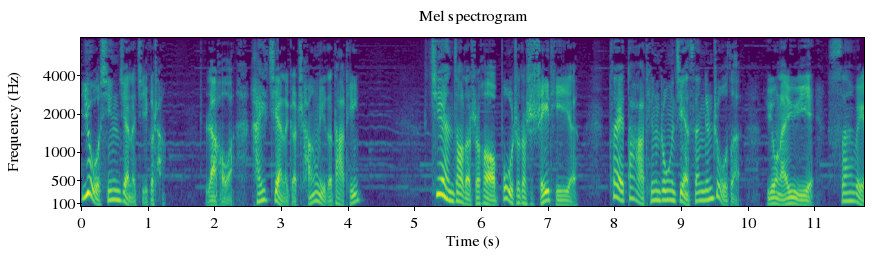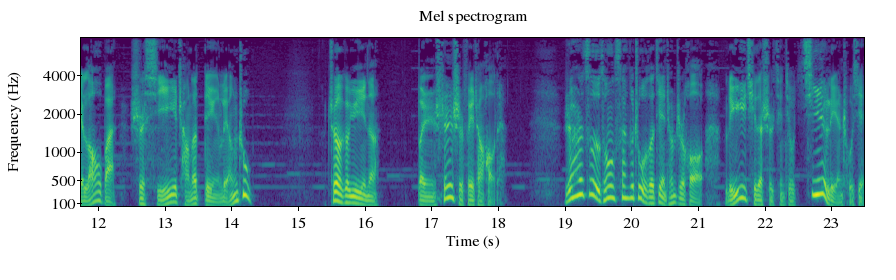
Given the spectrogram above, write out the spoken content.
又新建了几个厂，然后啊，还建了个厂里的大厅。建造的时候不知道是谁提议，在大厅中建三根柱子，用来寓意三位老板是洗衣厂的顶梁柱。这个寓意呢，本身是非常好的。然而，自从三个柱子建成之后，离奇的事情就接连出现。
